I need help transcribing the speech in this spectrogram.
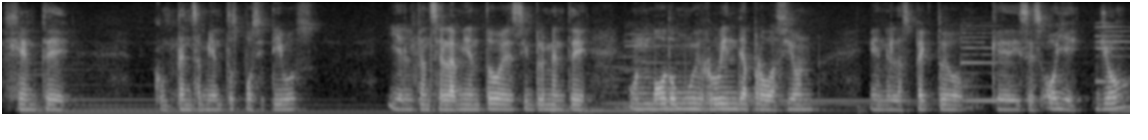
gente con pensamientos positivos y el cancelamiento es simplemente un modo muy ruin de aprobación en el aspecto que dices, oye, yo,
